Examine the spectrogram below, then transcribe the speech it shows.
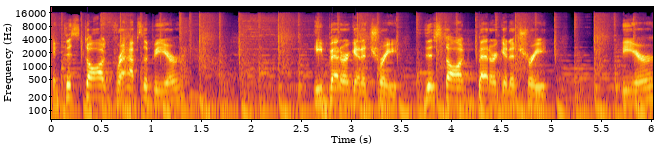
If this dog grabs a beer, he better get a treat. This dog better get a treat. Beer.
